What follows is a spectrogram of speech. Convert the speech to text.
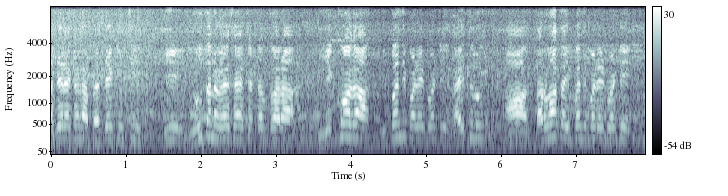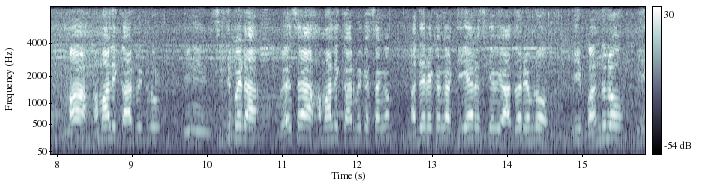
అదే రకంగా ప్రత్యేకించి ఈ నూతన వ్యవసాయ చట్టం ద్వారా ఎక్కువగా ఇబ్బంది పడేటువంటి రైతులు ఆ తర్వాత ఇబ్బంది పడేటువంటి మా హమాలి కార్మికులు ఈ సిద్దిపేట వ్యవసాయ హమాలి కార్మిక సంఘం అదే రకంగా టీఆర్ఎస్కేవి ఆధ్వర్యంలో ఈ బంద్లో ఈ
